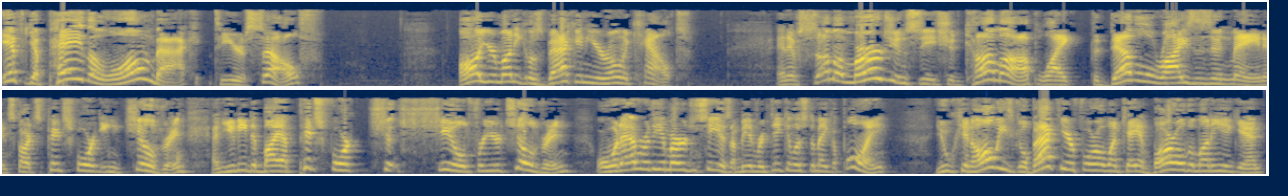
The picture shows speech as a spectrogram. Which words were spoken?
If you pay the loan back to yourself, all your money goes back into your own account and if some emergency should come up, like the devil rises in Maine and starts pitchforking children, and you need to buy a pitchfork sh- shield for your children, or whatever the emergency is, I'm being ridiculous to make a point, you can always go back to your 401k and borrow the money again,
